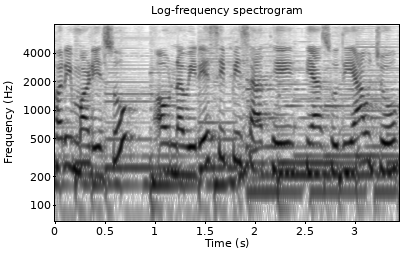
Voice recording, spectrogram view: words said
ફરી મળીશું અવનવી રેસીપી સાથે. ત્યાં સુધી આવજો.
